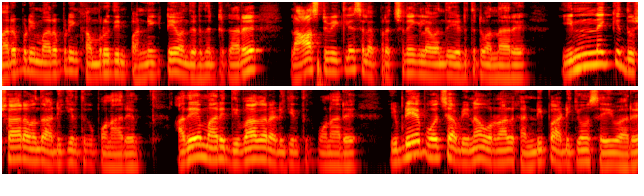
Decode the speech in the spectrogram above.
மறுபடியும் மறுபடியும் கம்ருதீன் பண்ணிக்கிட்டே வந்து இருந்துட்டுருக்காரு லாஸ்ட் வீக்லேயே சில பிரச்சனைகளை வந்து எடுத்துகிட்டு வந்தார். இன்றைக்கி துஷாரை வந்து அடிக்கிறதுக்கு போனார். அதே மாதிரி திவாகர் அடிக்கிறதுக்கு போனார். இப்படியே போச்சு அப்படின்னா ஒரு நாள் கண்டிப்பாக அடிக்கவும் செய்வார்.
